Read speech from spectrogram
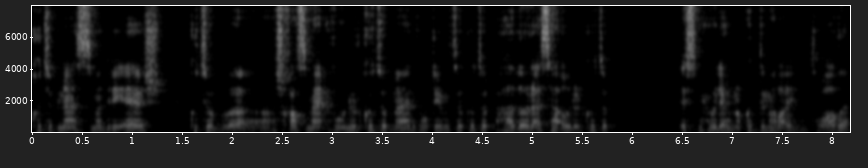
كتب ناس ما أدري إيش كتب آه، أشخاص ما يعرفون الكتب ما يعرفون قيمة الكتب هذول اساءوا للكتب. اسمحوا لي أن أقدم رايي المتواضع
